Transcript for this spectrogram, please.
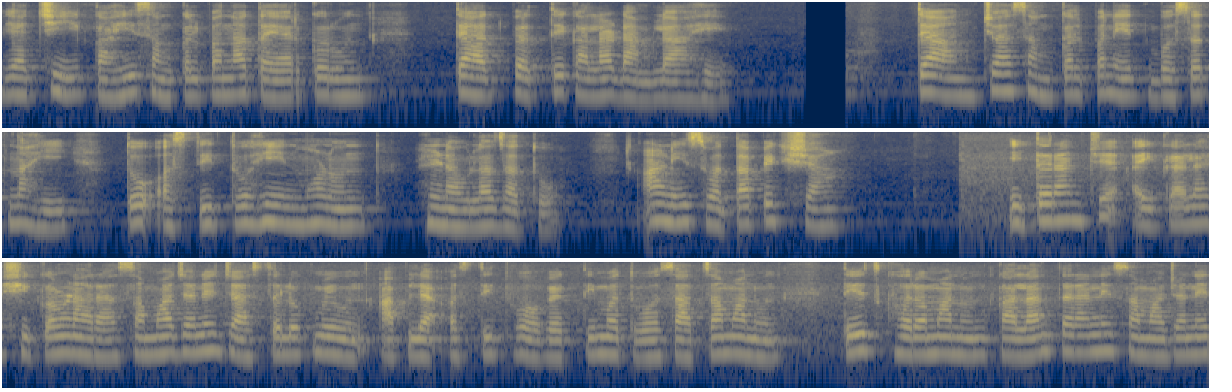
याची काही संकल्पना तयार करून त्यात प्रत्येकाला डांबलं आहे. त्यांच्या संकल्पनेत बसत नाही तो अस्तित्वहीन म्हणून हिणवला जातो आणि स्वतःपेक्षा इतरांचे ऐकायला शिकवणारा समाजाने जास्त लोक मिळून आपल्या अस्तित्व व्यक्तिमत्व साचा मानून तेच खरं मानून कालांतराने समाजाने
